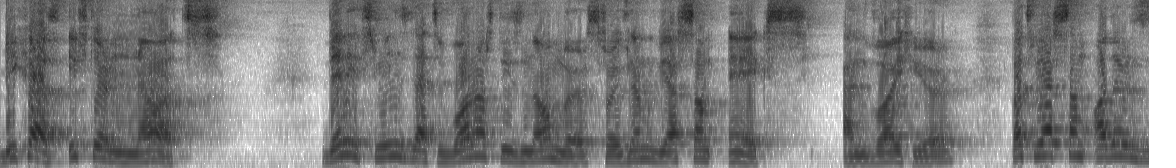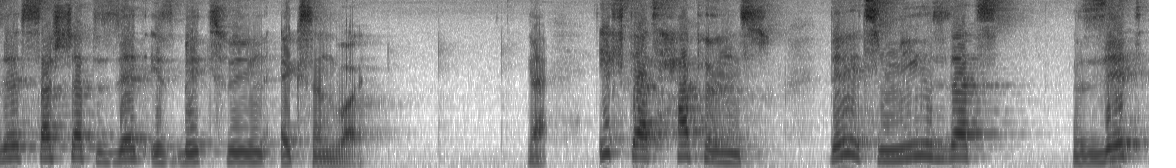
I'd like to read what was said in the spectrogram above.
Because if they're not, then it means that one of these numbers, for example, we have some x and y here, but we have some other z such that z is between x and y. Yeah. If that happens, then it means that z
